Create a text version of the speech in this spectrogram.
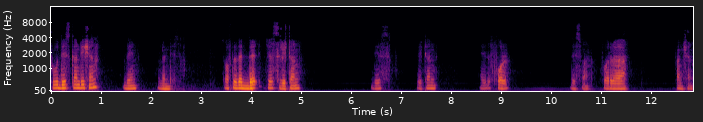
true this condition then run this. So after that just return this return is for this one for a function.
